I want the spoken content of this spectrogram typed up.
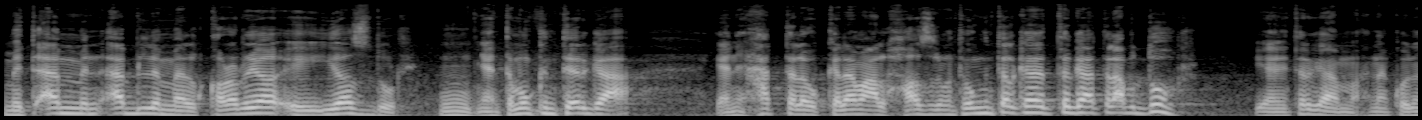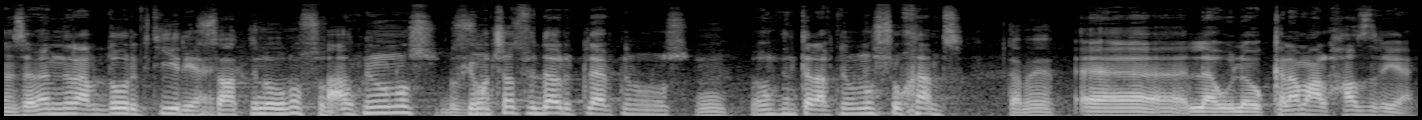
متأمن قبل ما القرار يصدر. يعني انت ممكن ترجع يعني حتى لو الكلام على الحظر انت ممكن ترجع تلعب الظهر. يعني ترجع ما إحنا كنا زمان بنلعب الظهر كتير يعني. الساعة 2 ونص آه 2 ونص. في. ماتشات في الدوري بتلعب 2 ونص. ممكن تلعب 2 ونص و5 تمام. آه لو لو كلام على الحظر يعني.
